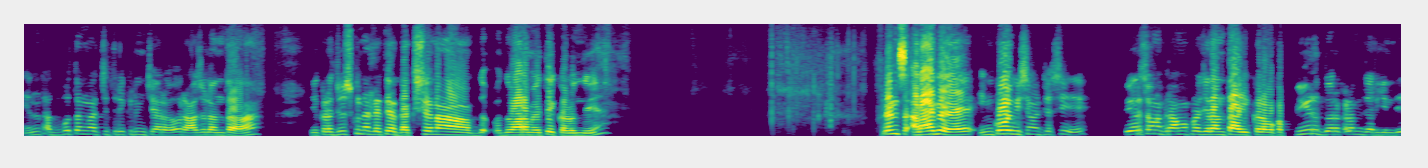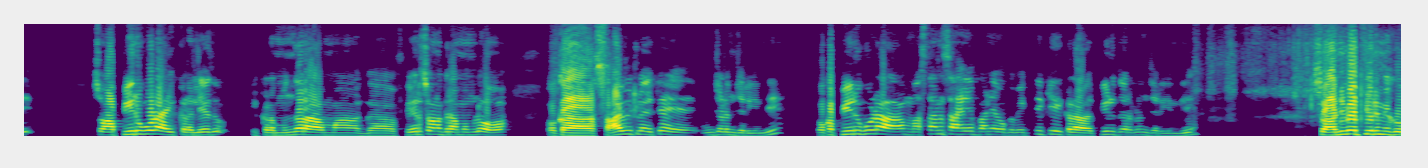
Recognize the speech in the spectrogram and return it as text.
ఎంత అద్భుతంగా చిత్రీకరించారో రాజులంతా. ఇక్కడ చూసుకున్నట్లయితే దక్షిణ ద్వారం అయితే ఇక్కడ ఉంది ఫ్రెండ్స్ అలాగే ఇంకో విషయం వచ్చేసి పేరుసోన గ్రామ ప్రజలంతా ఇక్కడ ఒక పీరు దొరకడం జరిగింది. సో ఆ పీరు కూడా ఇక్కడ లేదు. ఇక్కడ ముందర మా పేరుసోన గ్రామంలో ఒక సావిట్లో అయితే ఉంచడం జరిగింది. ఒక పీరు కూడా మస్తాన్ సాహెబ్ అనే ఒక వ్యక్తికి ఇక్కడ పీరు దొరకడం జరిగింది. సో అది కూడా పీరు మీకు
